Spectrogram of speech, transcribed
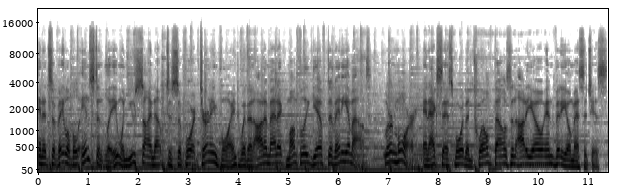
and it's available instantly when you sign up to support Turning Point with an automatic monthly gift of any amount. Learn more and access more than 12,000 audio and video messages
